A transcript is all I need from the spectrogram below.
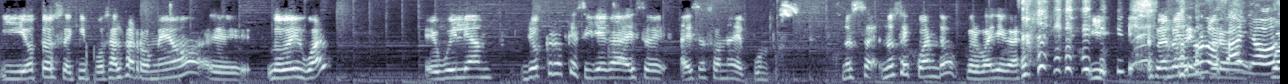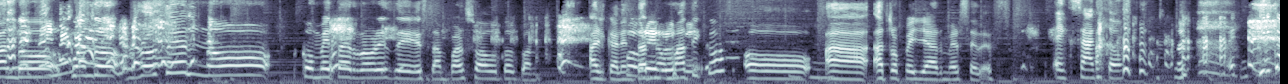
Y otros equipos, Alfa Romeo, eh, lo veo igual. Eh, Williams, yo creo que sí llega a, ese, a esa zona de puntos. No sé, no sé cuándo, pero va a llegar. Y, o sea, no sé, en unos pero- años. Cuando, cuando Russell no cometa errores de estampar su auto con al calentar Pobre neumáticos o a atropellar Mercedes. Exacto. Chica,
